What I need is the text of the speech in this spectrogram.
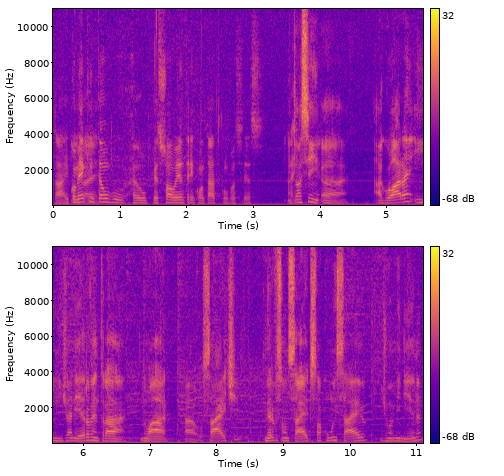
Tá, e como é que então o, o pessoal entra em contato com vocês? Então, assim, uh, Agora, em janeiro, vai entrar no ar uh, o site primeira versão do site, só com um ensaio de uma menina.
